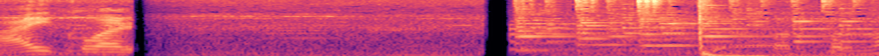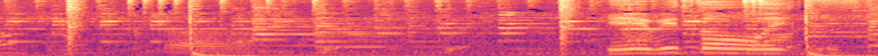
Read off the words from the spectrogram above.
हाई क्वालिटी ये भी तो वही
